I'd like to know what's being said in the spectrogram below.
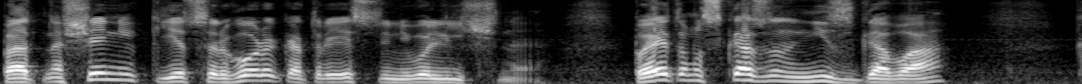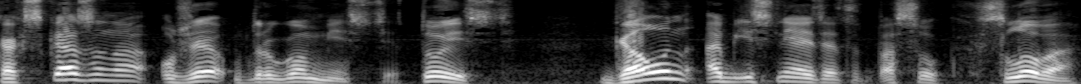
по отношению к Ецергора, которая есть у него личная. Поэтому сказано не сгова, как сказано уже в другом месте. То есть, Гаон объясняет этот посук, слово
